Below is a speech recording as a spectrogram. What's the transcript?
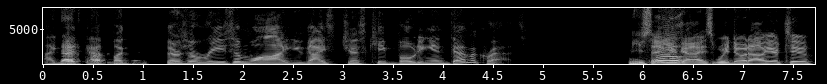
I get that. But there's a reason why you guys just keep voting in Democrats. You say well, you guys, we do it out here too.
